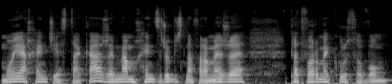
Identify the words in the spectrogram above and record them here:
moja chęć jest taka, że mam chęć zrobić na Framerze platformę kursową.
